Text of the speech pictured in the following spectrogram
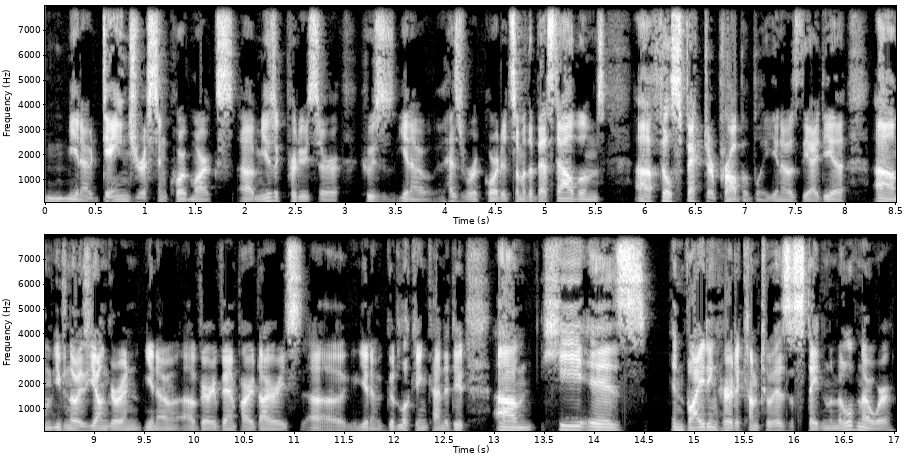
you know dangerous in quote marks uh, music producer who's you know has recorded some of the best albums uh, phil spector probably you know is the idea um, even though he's younger and you know a very vampire diaries uh, you know good looking kind of dude um, he is inviting her to come to his estate in the middle of nowhere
